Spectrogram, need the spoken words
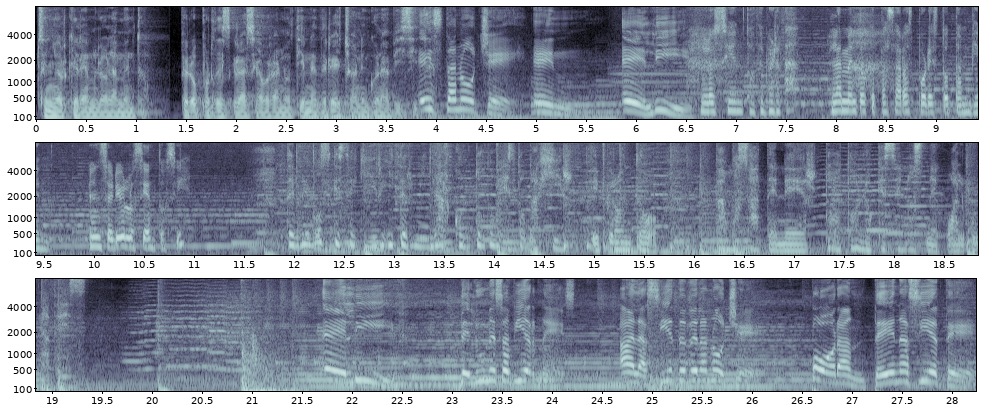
Señor Kerem, lo lamento. Pero por desgracia ahora no tiene derecho a ninguna visita. Esta noche en Elif. Lo siento, de verdad. Lamento que pasaras por esto también. En serio lo siento, ¿sí? Tenemos que seguir y terminar con todo esto, Magir. Y pronto vamos a tener todo lo que se nos negó alguna vez. Elif. De lunes a viernes a las 7 de la noche por Antena 7.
